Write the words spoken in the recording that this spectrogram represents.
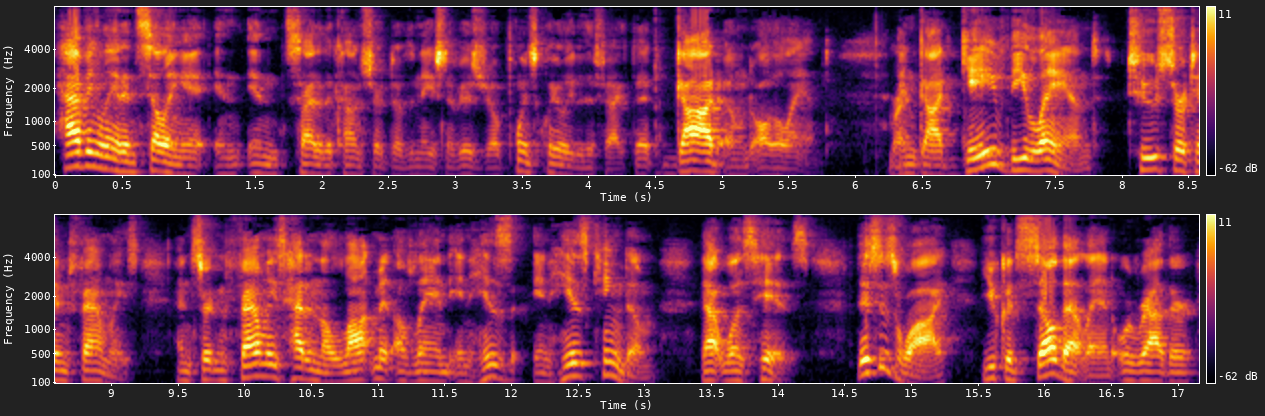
having land and selling it in, inside of the construct of the nation of Israel points clearly to the fact that God owned all the land. Right. And God gave the land to certain families, and certain families had an allotment of land in his in his kingdom that was his. This is why you could sell that land, or rather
